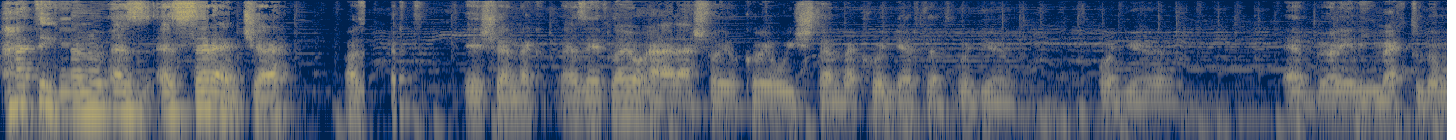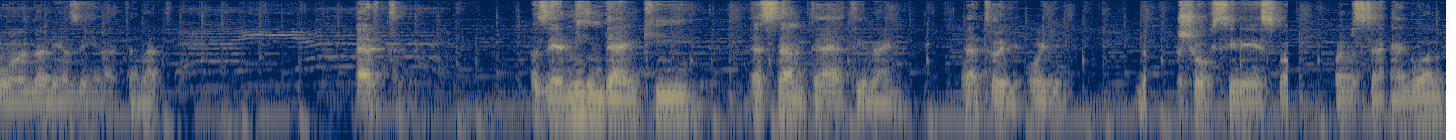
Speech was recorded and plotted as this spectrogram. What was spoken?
Hát igen, ez, ez szerencse azért, és ennek ezért nagyon hálás vagyok a jó Istennek, hogy érted, hogy, hogy ebből én így meg tudom oldani az életemet. Mert azért mindenki ezt nem teheti meg. Tehát, hogy, hogy sok színész van országon,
